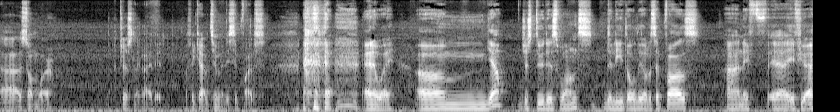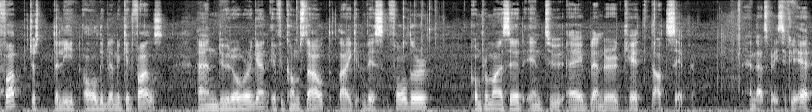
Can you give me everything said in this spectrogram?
uh, somewhere, just like I did. I think I have too many zip files. anyway, um, yeah just do this once delete all the other zip files and if uh, if you f up just delete all the blender kit files and do it over again. If it comes out like this folder compromise it into a blender kit.zip and that's basically it.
